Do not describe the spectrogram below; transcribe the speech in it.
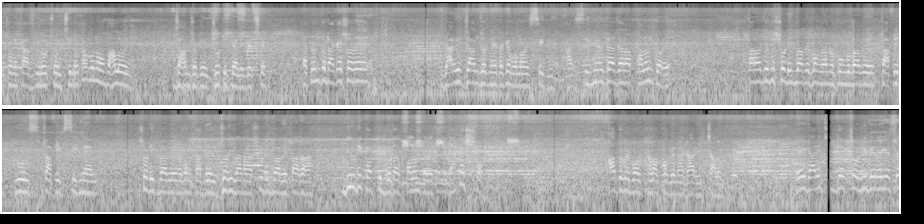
এখানে কাজগুলো চলছিল, তখনও ভালোই যানজটের জটিকা লেগেছে। এখন তো ঢাকা শহরে গাড়ির যানজট নেই এটাকে বলা হয় সিগন্যাল আর সিগন্যালটা যারা পালন করে, তারা যদি সঠিকভাবে পঙ্গানুপঙ্গভাবে ট্রাফিক রুলস ট্রাফিক সিগন্যাল সঠিকভাবে এবং তাদের জরিমানা সঠিকভাবে তারা ডিউটি কর্তব্যটা পালন করে তাহলে ঢাকা শহর আদবের বল খেলা হবে না গাড়ির চালকদের এই গাড়ির চালকদের চর্বি বেড়ে গেছে।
